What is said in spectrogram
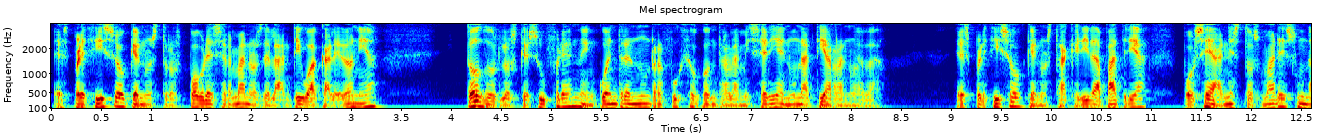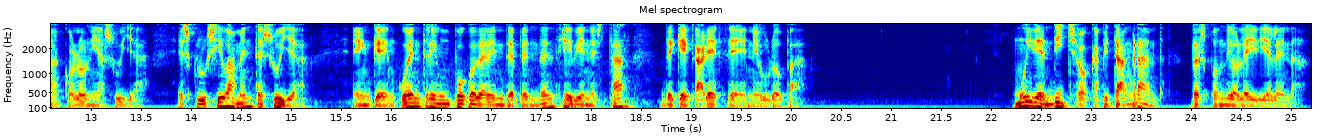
Es preciso que nuestros pobres hermanos de la antigua Caledonia todos los que sufren encuentren un refugio contra la miseria en una tierra nueva. Es preciso que nuestra querida patria posea en estos mares una colonia suya, exclusivamente suya, en que encuentre un poco de la independencia y bienestar de que carece en Europa. Muy bien dicho, capitán Grant, respondió Lady Helena.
